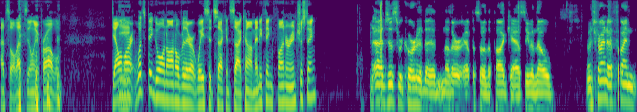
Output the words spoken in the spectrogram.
That's all. That's the only problem. Delamar, what's been going on over there at wastedseconds.com? Anything fun or interesting? I just recorded another episode of the podcast, even though I'm trying to find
